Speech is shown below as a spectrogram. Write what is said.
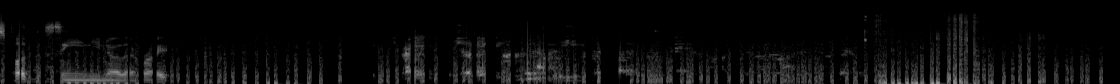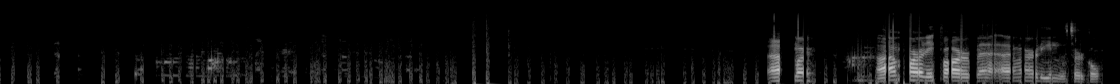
Just flood the scene, you know that, right? I'm already far back. I'm already in the circle.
